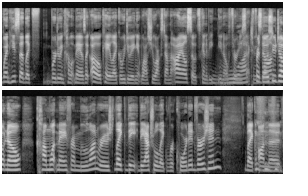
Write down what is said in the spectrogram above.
When he said like we're doing "Come What May," I was like, oh okay. Like are we doing it while she walks down the aisle? So it's going to be you know thirty What? seconds. For those long. who don't know, "Come What May" from Moulin Rouge, like the the actual like recorded version, like on the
